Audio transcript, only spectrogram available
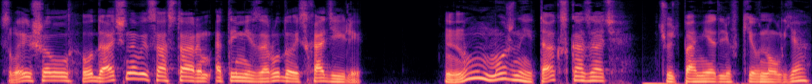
«Слышал, удачно вы со старым Атемиза Рудой сходили». «Ну, можно и так сказать», — чуть помедлив кивнул я,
